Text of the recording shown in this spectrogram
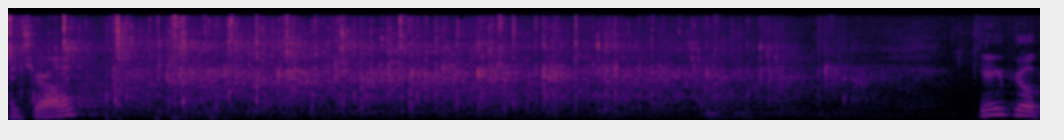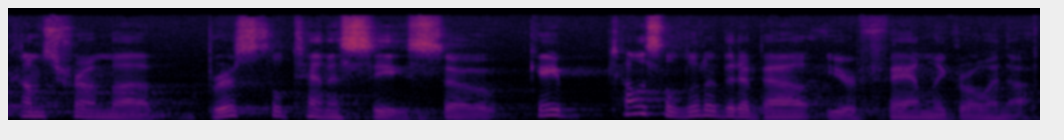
and Charlie? Gabriel comes from uh, Bristol, Tennessee. So, Gabe, tell us a little bit about your family growing up.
